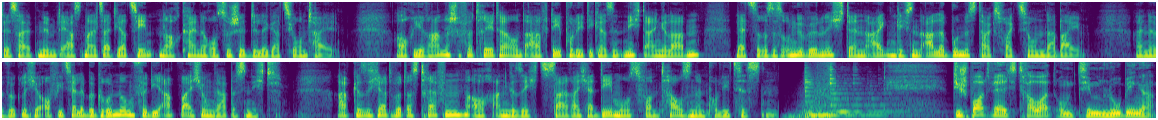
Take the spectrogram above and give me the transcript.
Deshalb nimmt erstmals seit Jahrzehnten auch keine russische Delegation teil. Auch iranische Vertreter und AfD-Politiker sind nicht eingeladen. Letzteres ist ungewöhnlich, denn eigentlich sind alle Bundestagsfraktionen dabei. Eine wirkliche offizielle Begründung für die Abweichung gab es nicht. Abgesichert wird das Treffen auch angesichts zahlreicher Demos von tausenden Polizisten. Die Sportwelt trauert um Tim Lobinger.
